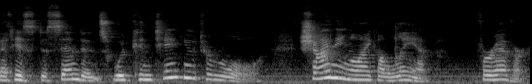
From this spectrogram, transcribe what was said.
that his descendants would continue to rule, shining like a lamp forever.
